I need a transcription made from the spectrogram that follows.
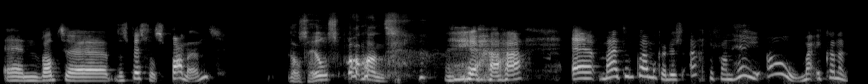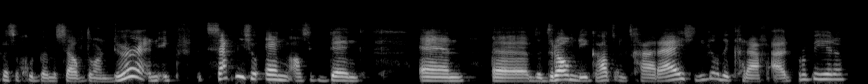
En wat, uh, dat is best wel spannend. Dat is heel spannend. ja, uh, maar toen kwam ik er dus achter van, hé, hey, oh, maar ik kan ook best wel goed bij mezelf door een deur. En ik, het is eigenlijk niet zo eng als ik denk. En uh, de droom die ik had om te gaan reizen, die wilde ik graag uitproberen.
